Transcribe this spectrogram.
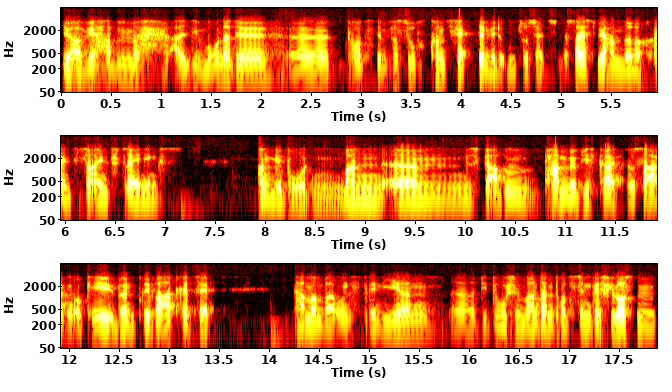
Ja, wir haben all die Monate äh, trotzdem versucht, Konzepte mit umzusetzen. Das heißt, wir haben nur noch eins zu eins Trainings angeboten. Man, ähm, es gab ein paar Möglichkeiten zu sagen, okay, über ein Privatrezept kann man bei uns trainieren. Äh, die Duschen waren dann trotzdem geschlossen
